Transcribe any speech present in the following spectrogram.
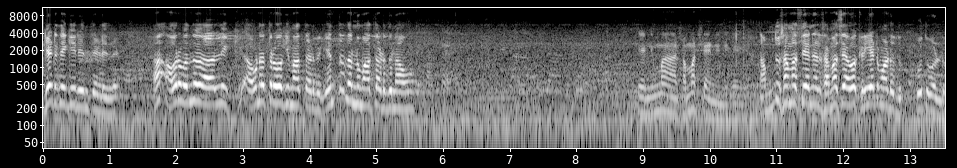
ಗೇಟ್ ತೆಗೀರಿ ಅಂತ ಹೇಳಿದರೆ. ಅವರು ಬಂದು ಅಲ್ಲಿ ಅವನ ಹತ್ರ ಹೋಗಿ ಮಾತಾಡಬೇಕು. ಎಂಥದನ್ನು ಮಾತಾಡೋದು ನಾವು? ಏ, ನಿಮ್ಮ ಸಮಸ್ಯೆ ಏನಿದೆ ನಮ್ಮದು ಸಮಸ್ಯೆ ಏನಿಲ್ಲ. ಸಮಸ್ಯೆ ಅವಾಗ ಕ್ರಿಯೇಟ್ ಮಾಡೋದು ಕೂತ್ಕೊಂಡು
